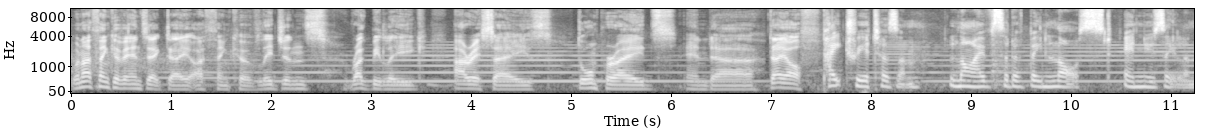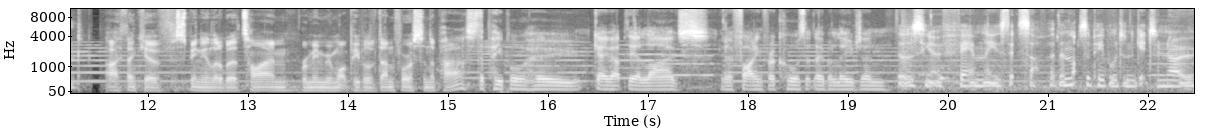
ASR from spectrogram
When I think of Anzac Day, I think of legends, rugby league, RSAs, dawn parades, and uh, day off. Patriotism, lives that have been lost, and New Zealand. I think of spending a little bit of time remembering what people have done for us in the past. The people who gave up their lives, you know, fighting for a cause that they believed in. There was, you know, families that suffered, and lots of people didn't get to know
